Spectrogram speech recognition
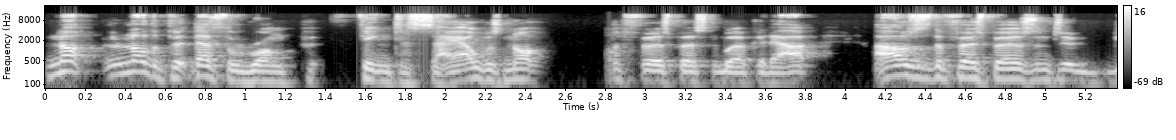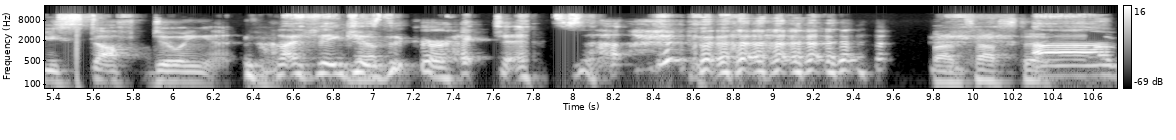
not not the that's the wrong thing to say. I was not the first person to work it out. I was the first person to be stuffed doing it. I think is the correct answer. Fantastic. Um,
